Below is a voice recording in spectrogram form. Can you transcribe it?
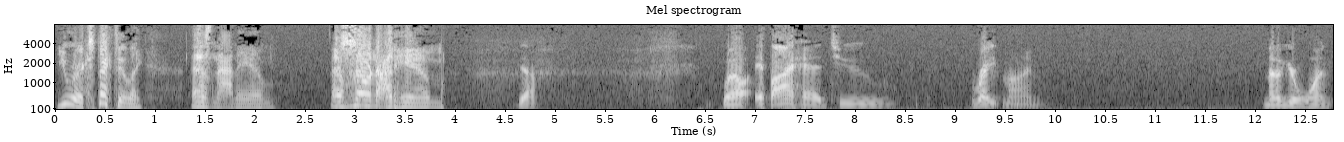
you were expecting, like, that's not him. That's so not him. Yeah. Well, if I had to rate mine, Metal Gear 1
